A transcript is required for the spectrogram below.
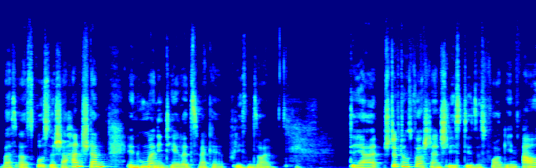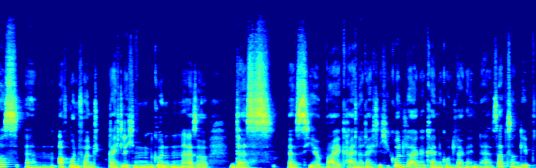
was aus russischer Hand stammt, in humanitäre Zwecke fließen soll. Der Stiftungsvorstand schließt dieses Vorgehen aus, ähm, aufgrund von rechtlichen Gründen, also dass es hierbei keine rechtliche Grundlage, keine Grundlage in der Satzung gibt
